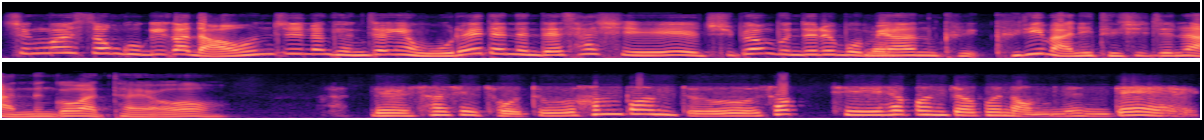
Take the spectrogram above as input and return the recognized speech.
식물성 고기가 나온 지는 굉장히 오래됐는데 사실 주변 분들을 보면 그, 그리 많이 드시지는 않는 것 같아요. 네, 사실 저도 한 번도 섭 취해 본 적은 없는데,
